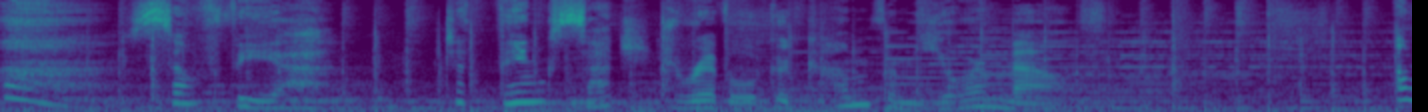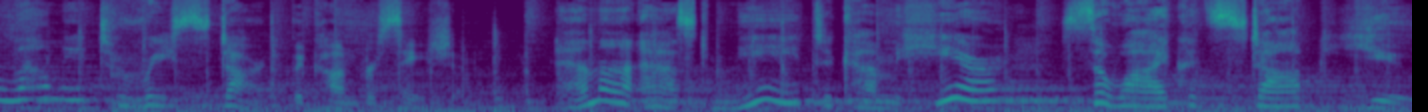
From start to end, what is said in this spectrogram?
Sophia, to think such drivel could come from your mouth. Allow me to restart the conversation. Emma asked me to come here so I could stop you.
